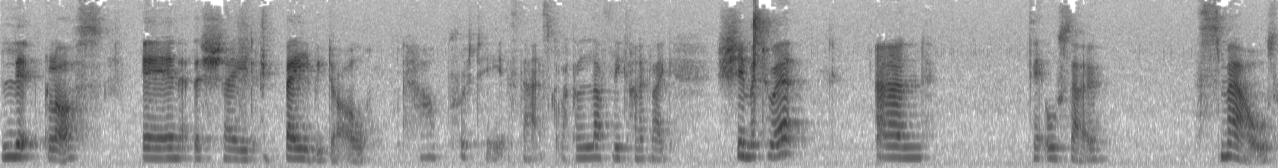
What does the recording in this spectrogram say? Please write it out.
lip gloss in the shade Baby Doll. How pretty is that? It's got like a lovely kind of like shimmer to it. And it also smells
